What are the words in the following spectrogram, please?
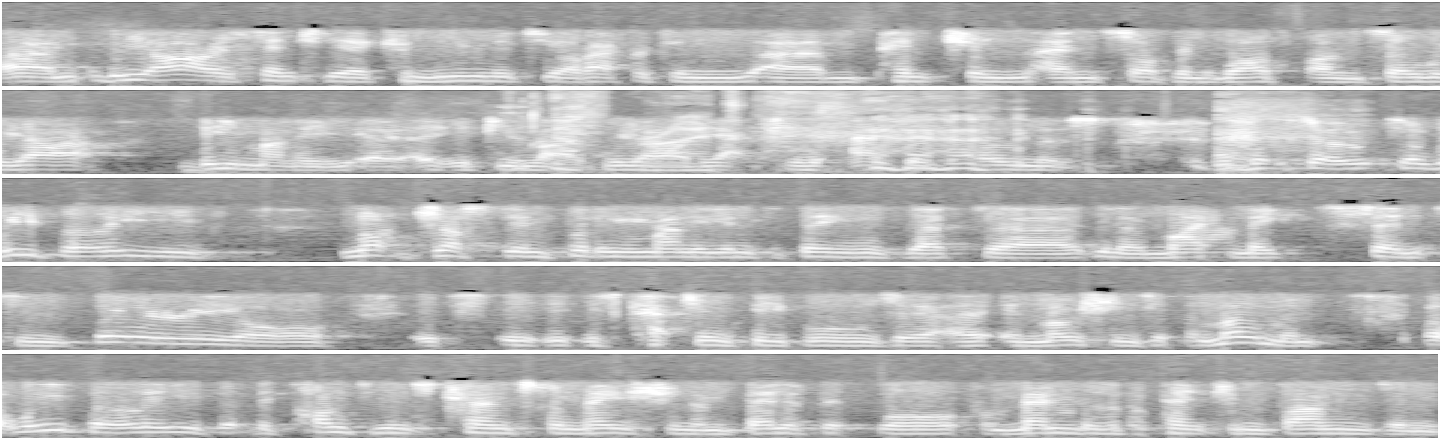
um, we are essentially a community of African um, pension and sovereign wealth funds. So we are the money, uh, if you like. We are right. the actual asset owners. so, so we believe not just in putting money into things that uh, you know might make sense in theory or it's, it's catching people's uh, emotions at the moment, but we believe that the continent's transformation and benefit for, for members of the pension funds and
